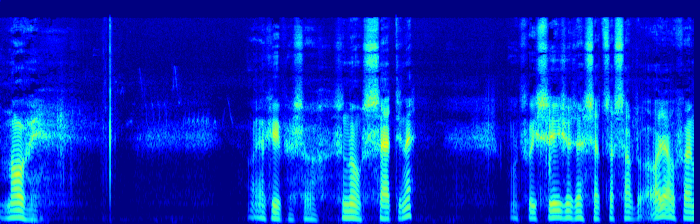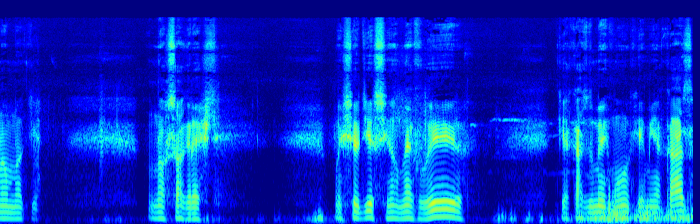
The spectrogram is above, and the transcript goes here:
nove. Olha aqui pessoal, não, sete né? Ontem foi seis, hoje é sete, já sábado. Olha o fenômeno aqui. O nosso Agreste Amanheceu o dia assim, ó, nevoeiro. Aqui é a casa do meu irmão, aqui é a minha casa.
